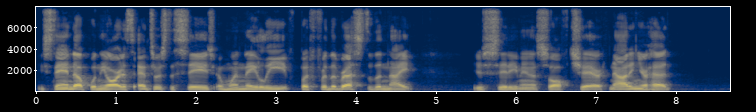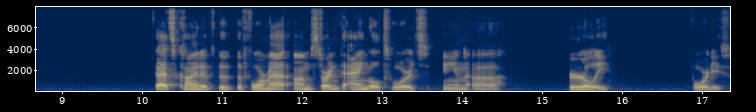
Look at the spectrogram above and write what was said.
you stand up when the artist enters the stage and when they leave, but for the rest of the night, you're sitting in a soft chair, nodding your head. That's kind of the, the format I'm starting to angle towards in uh, early 40s.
